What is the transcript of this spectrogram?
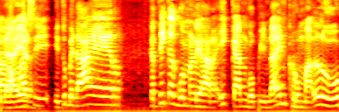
Beda air. lokasi. Itu beda air. Ketika gua melihara ikan gua pindahin ke rumah lu.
